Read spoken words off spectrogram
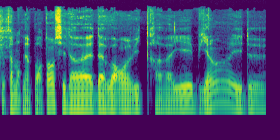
Totalement. L'important, c'est d'a- d'avoir envie de travailler bien et de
